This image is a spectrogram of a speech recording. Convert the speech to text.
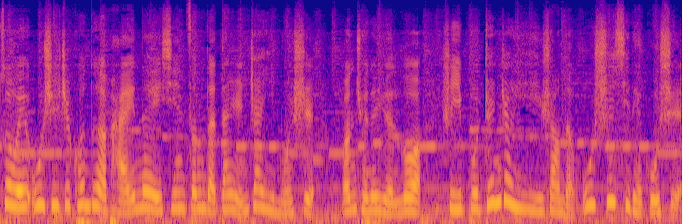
作为巫师之昆特牌内新增的单人战役模式，《王权的陨落》是一部真正意义上的巫师系列故事。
